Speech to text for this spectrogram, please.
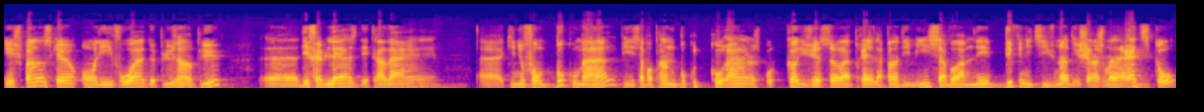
Et je pense qu'on les voit de plus en plus, euh, des faiblesses, des travers euh, qui nous font beaucoup mal, puis ça va prendre beaucoup de courage pour corriger ça après la pandémie. Ça va amener définitivement des changements radicaux.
